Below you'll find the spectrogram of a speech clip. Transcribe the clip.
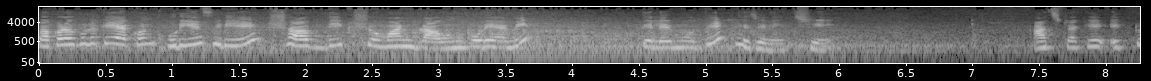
পকোড়াগুলোকে এখন ঘুরিয়ে ফিরিয়ে সব দিক সমান ব্রাউন করে আমি তেলের মধ্যে ভেজে নিচ্ছি। আঁচটাকে একটু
